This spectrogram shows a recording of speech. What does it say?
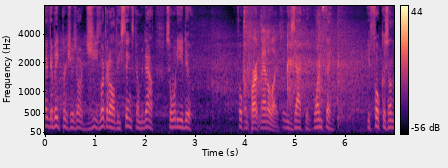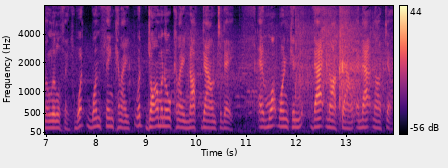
Like the big picture is, oh, geez, look at all these things coming down. So what do you do? Focus. Compartmentalize. Exactly. One thing. You focus on the little things. What one thing can I, what domino can I knock down today? And what one can that knock down and that knock down?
